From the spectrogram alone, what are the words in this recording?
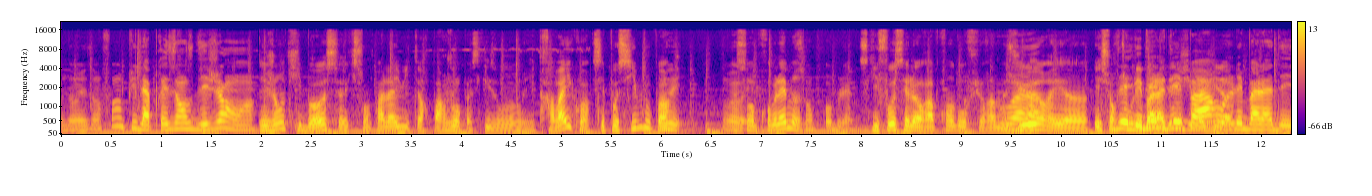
Adorent les enfants. Et puis la présence des gens. hein. Des gens qui bossent, euh, qui sont pas là 8 heures par jour parce qu'ils ont ils travaillent quoi. C'est possible ou pas? Oui. Ouais, Sans problème sans problème. Ce qu'il faut, c'est leur apprendre au fur et à mesure Voilà. et, euh, et surtout Dès- les dès le balader, départ, j'imagine. hein. les balader.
